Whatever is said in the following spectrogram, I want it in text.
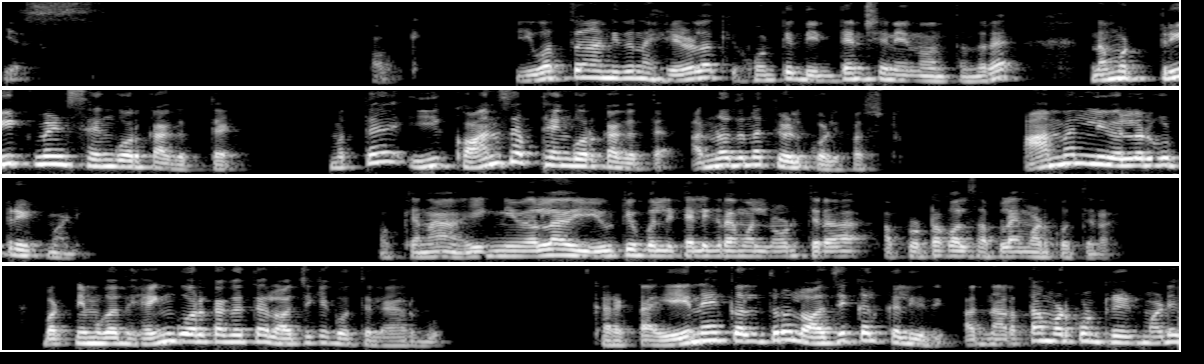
ಎಸ್ ಓಕೆ ಇವತ್ತು ನಾನು ಇದನ್ನ ಹೇಳಕ್ಕೆ ಹೊಂಟಿದ್ದ ಇಂಟೆನ್ಷನ್ ಏನು ಅಂತಂದ್ರೆ, ನಮ್ಮ ಟ್ರೀಟ್ಮೆಂಟ್ಸ್ ಹೆಂಗ್ ವರ್ಕ್ ಆಗುತ್ತೆ, ಮತ್ತೆ ಈ ಕಾನ್ಸೆಪ್ಟ್ ಹೆಂಗ್ ವರ್ಕ್ ಆಗುತ್ತೆ ಅನ್ನೋದನ್ನ ತಿಳ್ಕೊಳ್ಳಿ ಫಸ್ಟ್ ಆಮೇಲೆ ನೀವೆಲ್ಲರಿಗೂ ಟ್ರೀಟ್ ಮಾಡಿ. ಓಕೆನಾ ಈಗ ನೀವೆಲ್ಲ ಯೂಟ್ಯೂಬ್ ಅಲ್ಲಿ ಟೆಲಿಗ್ರಾಮ್ ಅಲ್ಲಿ ನೋಡ್ತೀರಾ, ಆ ಪ್ರೋಟೋಕಾಲ್ ಅಪ್ಲೈ ಮಾಡ್ಕೋತೀರಾ. ಬಟ್ ನಿಮ್ಗೆ ಅದು ಹೆಂಗ್ ವರ್ಕ್ ಆಗುತ್ತೆ ಲಾಜಿಕ್ ಗೊತ್ತಿಲ್ಲ ಯಾರಿಗೂ. ಕರೆಕ್ಟಾ ಏನೇ ಕಲಿತರೂ ಲಾಜಿಕಲ್ ಕಲೀರಿ. ಅದನ್ನ ಅರ್ಥ ಮಾಡ್ಕೊಂಡು ಟ್ರೀಟ್ ಮಾಡಿ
